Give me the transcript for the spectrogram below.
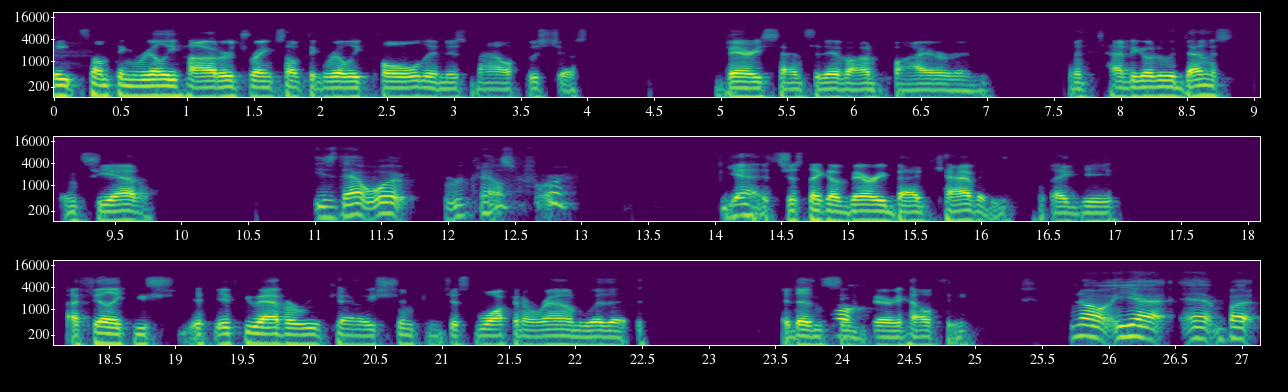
ate something really hot or drank something really cold, and his mouth was just very sensitive, on fire, and went, had to go to a dentist in Seattle. Is that what root canals are for? Yeah, it's just like a very bad cavity. Like eh, I feel like you, sh- if if you have a root canal, you shouldn't be just walking around with it. It doesn't seem Well- very healthy. No, yeah, uh, but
